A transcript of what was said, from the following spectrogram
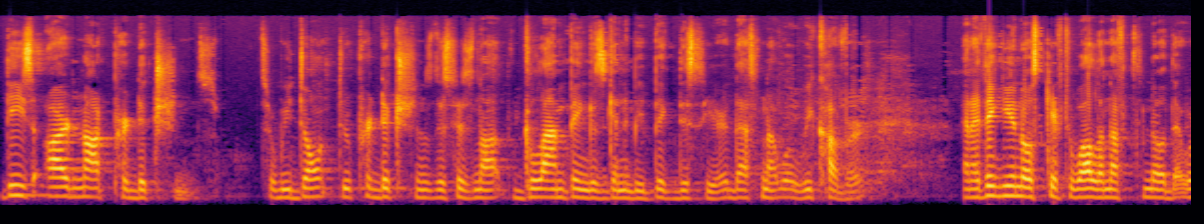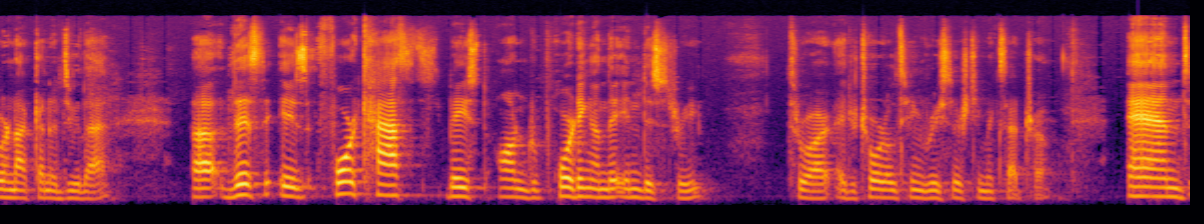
these are not predictions. So we don't do predictions. This is not glamping is going to be big this year. That's not what we cover. And I think you know Skift well enough to know that we're not going to do that. Uh, this is forecasts based on reporting on the industry through our editorial team, research team, et cetera. And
